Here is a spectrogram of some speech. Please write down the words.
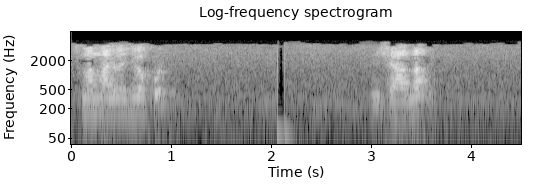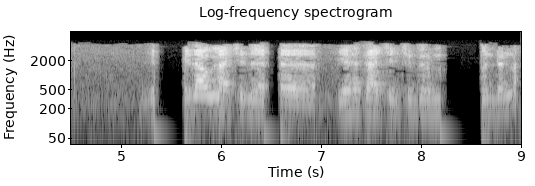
ትስማማለህ በዚህ በኩል? ኢንሻአላህ ሌላው ያችን የእህታችን ችግር ምንድነው?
